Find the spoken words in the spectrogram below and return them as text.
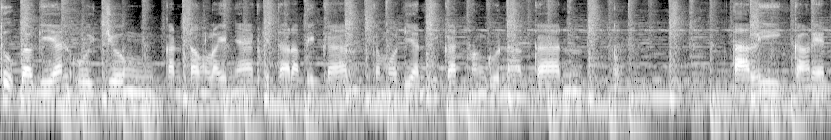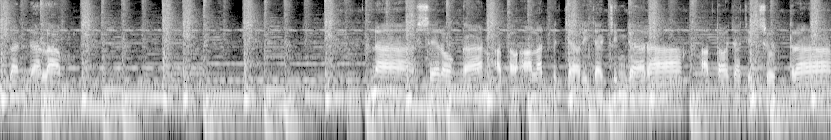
Untuk bagian ujung kantong lainnya kita rapikan kemudian ikat menggunakan tali karet ban dalam. Nah serokan atau alat pencari cacing darah atau cacing sutra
